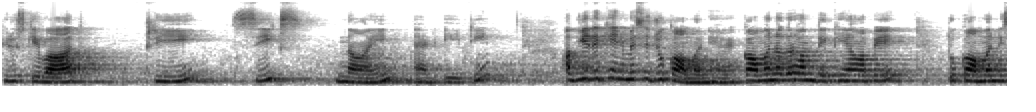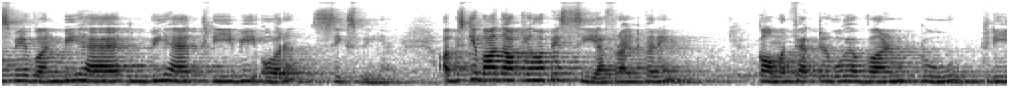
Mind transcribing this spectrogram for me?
फिर उसके बाद three, six, nine and eighteen. अब ये देखें इनमें से जो कॉमन है। कॉमन अगर हम देखें यहाँ पे तो कॉमन इसमें वन भी है टू भी है थ्री भी और सिक्स भी है। अब इसके बाद आप यहाँ पे सी एफ़ राइट करें। कॉमन फैक्टर वो है one two three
